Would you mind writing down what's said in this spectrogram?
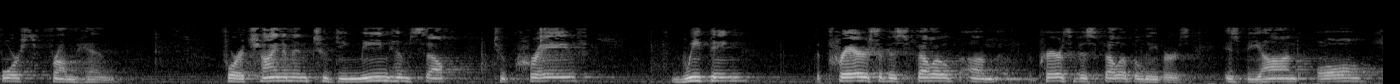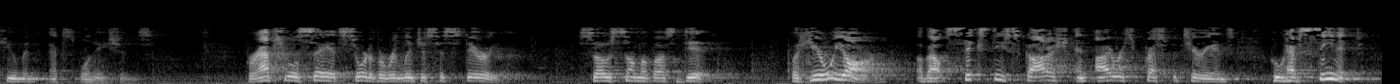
force from him. For a Chinaman to demean himself, to crave weeping, the prayers of his fellow um, prayers of his fellow believers is beyond all human explanations. Perhaps you will say it's sort of a religious hysteria. So some of us did. But here we are, about 60 Scottish and Irish Presbyterians who have seen it.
